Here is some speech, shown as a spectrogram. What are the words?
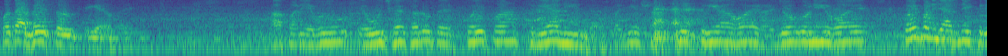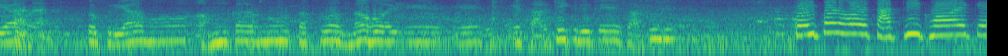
પોતા અભેદ સ્વરૂપ થઈ ગયા હોય. હા, પણ એવું એવું છે ખરું કે કોઈ પણ ક્રિયાની અંદર, પછી સાત્વિક ક્રિયા હોય, રજોગુણી હોય, કોઈ પણ જાતની ક્રિયા હોય, તો ક્રિયામાં અહંકારનું તત્વ ન હોય એ તાર્કિક રીતે સાચું છે? કોઈ પણ હોય સાત્વિક હોય કે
